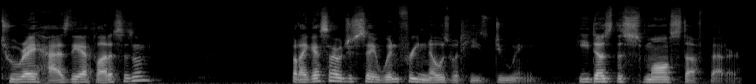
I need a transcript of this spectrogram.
Toure has the athleticism. But I guess I would just say Winfree knows what he's doing. He does the small stuff better.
